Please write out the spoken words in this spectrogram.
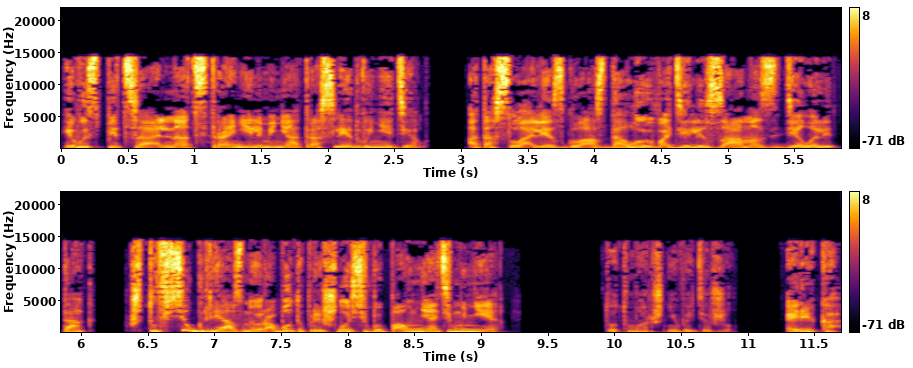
И вы специально отстранили меня от расследования дел. Отослали с глаз долой, водили за нос, сделали так, что всю грязную работу пришлось выполнять мне. Тут Марш не выдержал. «Эрика,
